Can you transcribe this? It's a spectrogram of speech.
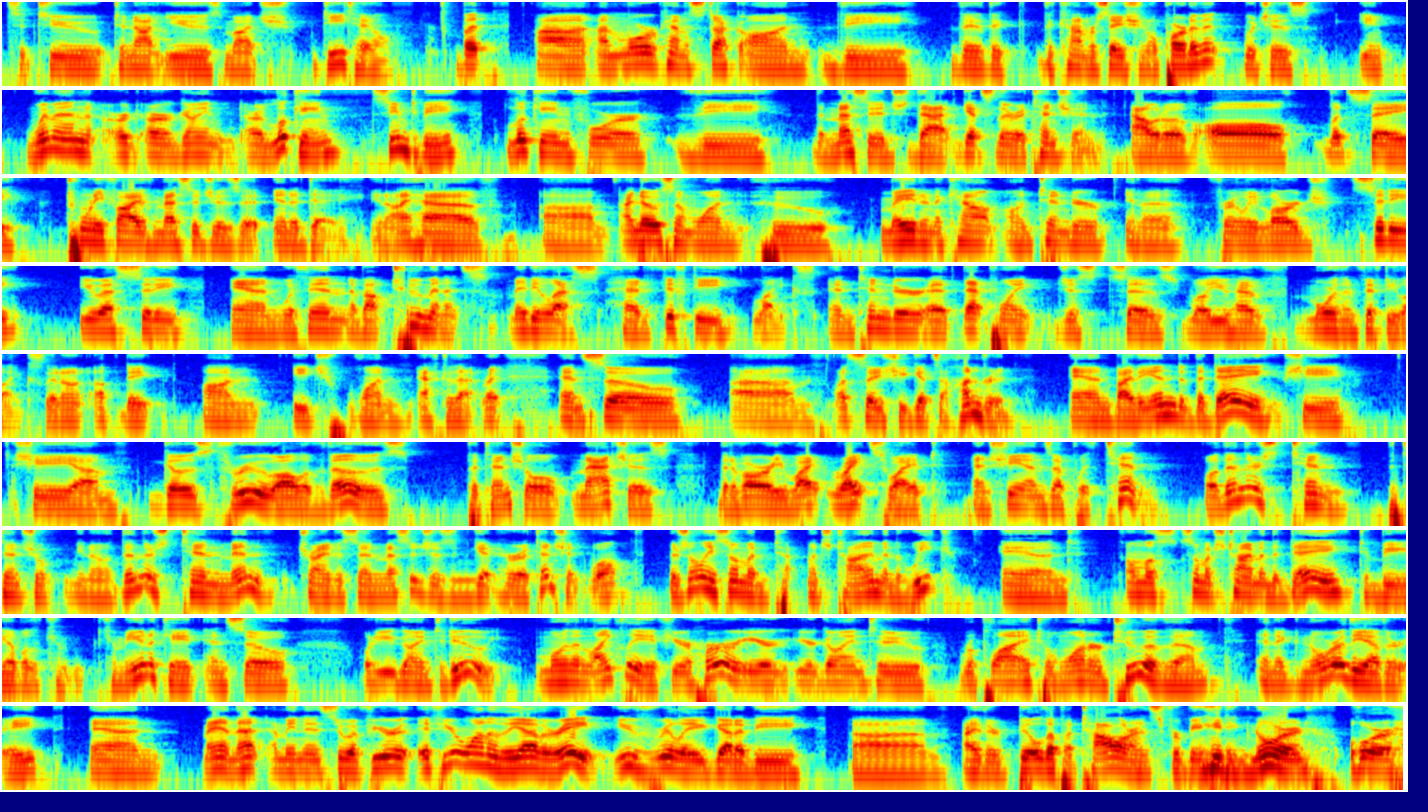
to to, to not use much detail. But uh, I'm more kind of stuck on the, the the the conversational part of it, which is you, women are, are going are looking seem to be looking for the the message that gets their attention out of all let's say 25 messages in a day. You know i have um, i know someone who made an account on tinder in a fairly large city us city and within about two minutes maybe less had 50 likes. And tinder at that point just says well you have more than 50 likes. They don't update on each one after that right? And so um, let's say she gets 100 and by the end of the day she she um, goes through all of those potential matches that have already right, right swiped and she ends up with 10 well then there's 10 potential you know then there's 10 men trying to send messages and get her attention. Well there's only so much time in the week and almost so much time in the day to be able to com- communicate. And so what are you going to do more than likely, if you're her, you're you're going to reply to one or two of them and ignore the other eight. And man, that I mean, so if you're if you're one of the other eight, you've really got to be um, either build up a tolerance for being ignored, or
